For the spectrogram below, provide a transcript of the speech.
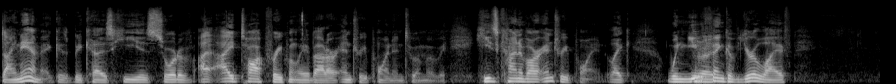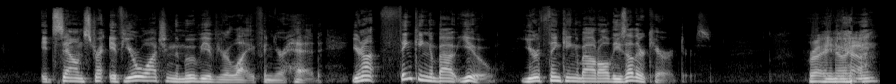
dynamic, is because he is sort of. I, I talk frequently about our entry point into a movie. He's kind of our entry point. Like when you Right. think of your life, it sounds strange. If you're watching the movie of your life in your head, you're not thinking about you. You're thinking about all these other characters. Right. You know what. I mean?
